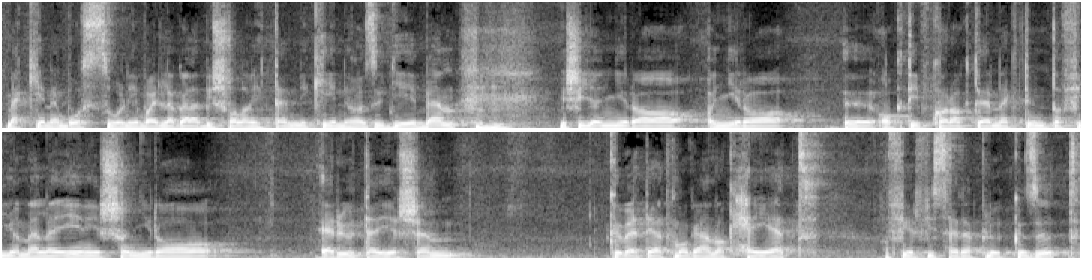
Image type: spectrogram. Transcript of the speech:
meg kéne bosszulni, vagy legalábbis valamit tenni kéne az ügyében, és így annyira, annyira aktív karakternek tűnt a film elején, és annyira erőteljesen követelt magának helyet a férfi szereplők között,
